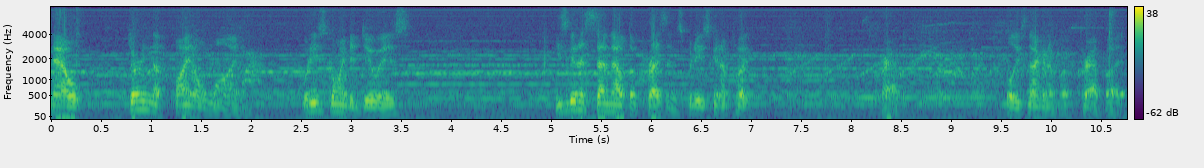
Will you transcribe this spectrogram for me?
Now, during the final one, what he's going to do is he's gonna send out the presents, but he's gonna put crap. Well he's not gonna put crap, but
